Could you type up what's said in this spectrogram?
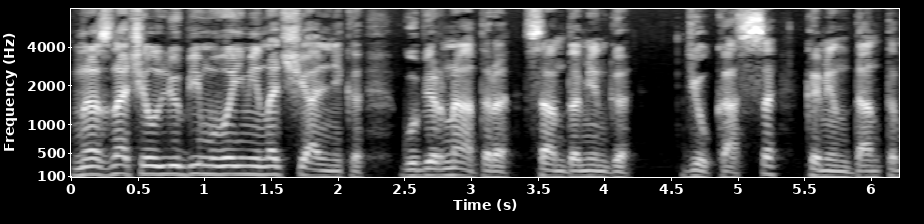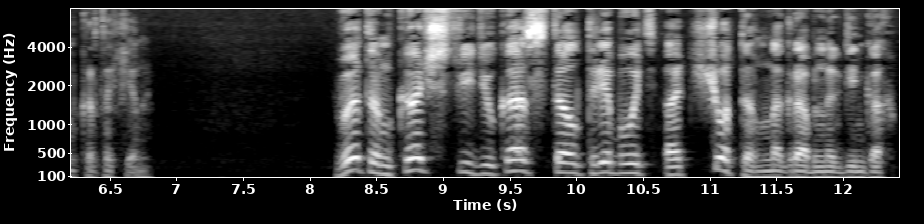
назначил любимого ими начальника, губернатора Сан-Доминго Дюкасса, комендантом Картахены. В этом качестве Дюкас стал требовать отчета в награбленных деньгах,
